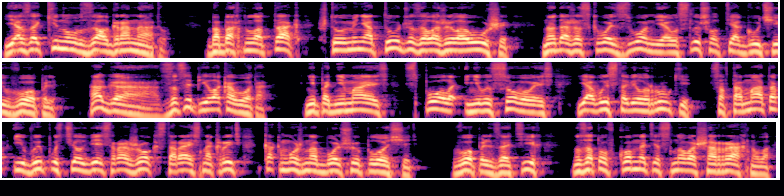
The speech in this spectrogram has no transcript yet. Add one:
Я закинул в зал гранату. Бабахнуло так, что у меня тут же заложило уши, но даже сквозь звон я услышал тягучий вопль. Ага, зацепило кого-то. Не поднимаясь с пола и не высовываясь, я выставил руки с автоматом и выпустил весь рожок, стараясь накрыть как можно большую площадь. Вопль затих, но зато в комнате снова шарахнуло,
